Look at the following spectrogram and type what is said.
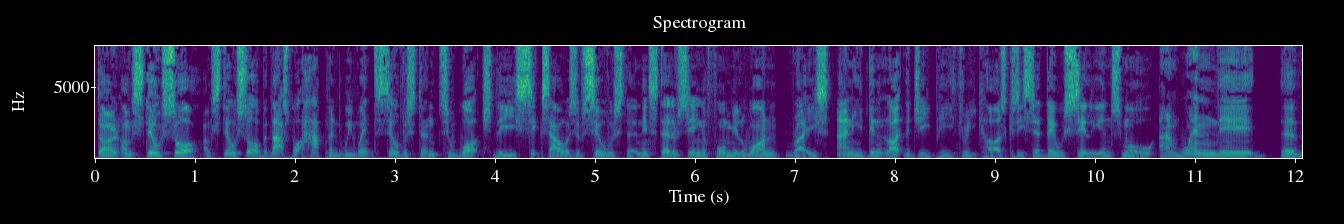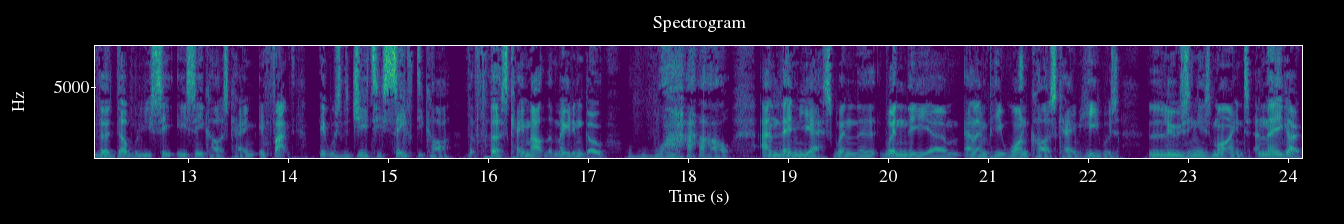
Don't. I'm still sore. I'm still sore. But that's what happened. We went to Silverstone to watch the six hours of Silverstone instead of seeing a Formula One race. And he didn't like the GP3 cars because he said they were silly and small. And when the, the, the WEC cars came, in fact, it was the GT safety car that first came out that made him go, wow. And then, yes, when the, when the um, LMP1 cars came, he was losing his mind. And there you go.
